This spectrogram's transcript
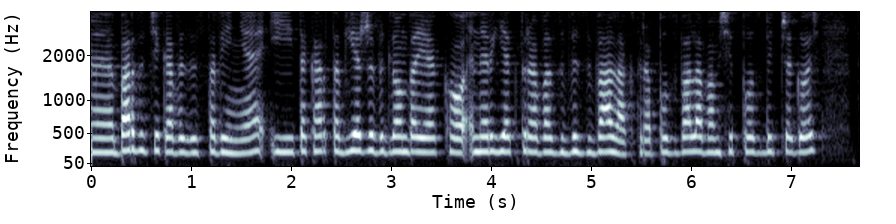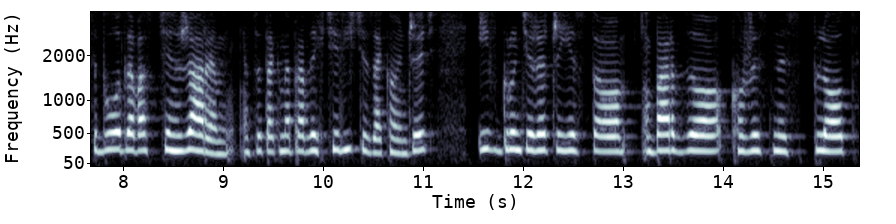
e, bardzo ciekawe zestawienie i ta karta wieży wygląda jako energia, która Was wyzwala, która pozwala Wam się pozbyć czegoś, co było dla Was ciężarem, co tak naprawdę chcieliście zakończyć i w gruncie rzeczy jest to bardzo korzystny splot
